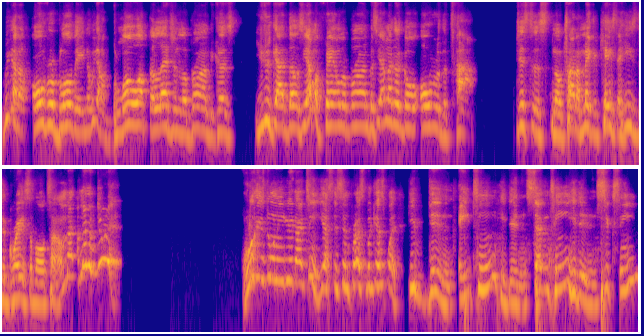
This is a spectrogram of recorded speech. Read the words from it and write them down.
we gotta overblow the, you know, we gotta blow up the legend LeBron because you just got those. See, I'm a fan of LeBron, but see, I'm not gonna go over the top just to you know try to make a case that he's the greatest of all time. I'm not, I'm not gonna do that. What he's doing in year 19, yes, it's impressive, but guess what? He did it in 18, he did it in 17, he did it in 16.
